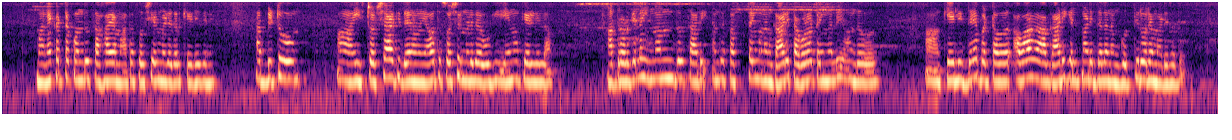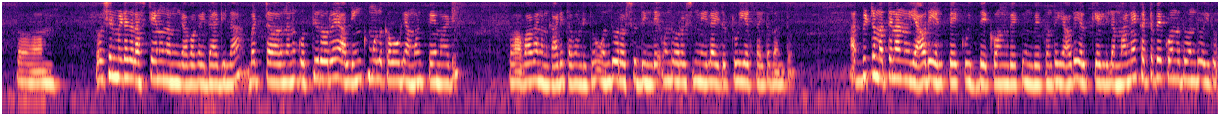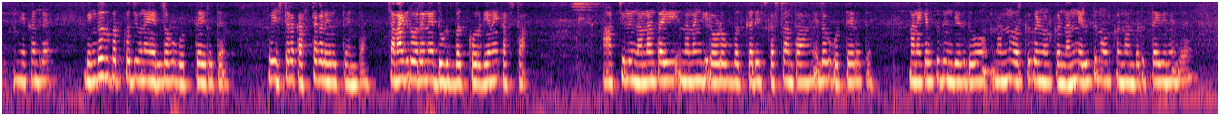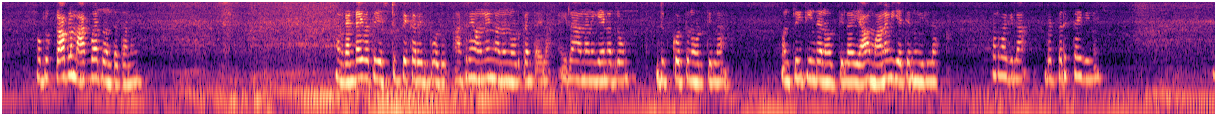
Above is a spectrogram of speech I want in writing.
ಮನೆ ಕಟ್ಟಕ್ಕೊಂದು ಸಹಾಯ ಮಾತ್ರ ಸೋಷಿಯಲ್ ಮೀಡ್ಯಾದಲ್ಲಿ ಕೇಳಿದ್ದೀನಿ. ಅದು ಬಿಟ್ಟು ಇಷ್ಟು ವರ್ಷ ಆಗಿದೆ, ನಾನು ಯಾವತ್ತೂ ಸೋಷಿಯಲ್ ಮೀಡ್ಯಾದಲ್ಲಿ ಹೋಗಿ ಏನೂ ಕೇಳಲಿಲ್ಲ. ಅದರೊಳಗೆಲ್ಲ ಇನ್ನೊಂದು ಸಾರಿ, ಅಂದರೆ ಫಸ್ಟ್ ಟೈಮು ನಾನು ಗಾಡಿ ತಗೊಳ್ಳೋ ಟೈಮಲ್ಲಿ ಒಂದು ಕೇಳಿದ್ದೆ ಬಟ್ ಅವ, ಅವಾಗ ಆ ಗಾಡಿಗೆ ಹೆಲ್ಪ್ ಮಾಡಿದ್ದೆಲ್ಲ ನಂಗೆ ಗೊತ್ತಿರೋರೇ ಮಾಡಿರೋದು. ಸೊ ಸೋಷಿಯಲ್ ಮೀಡ್ಯಾದಲ್ಲಿ ಅಷ್ಟೇನು ನನಗೆ ಅವಾಗ ಇದಾಗಿಲ್ಲ. ಬಟ್ ನನಗೆ ಗೊತ್ತಿರೋರೇ ಆ ಲಿಂಕ್ ಮೂಲಕ ಹೋಗಿ ಅಮೌಂಟ್ ಪೇ ಮಾಡಿ. ಸೊ ಆವಾಗ ನಾನು ಗಾಡಿ ತೊಗೊಂಡಿದ್ದು. ಒಂದೂವರೆ ವರ್ಷದ ಹಿಂದೆ, ಒಂದೂವರೆ ವರ್ಷದ ಮೇಲೆ ಆಯಿತು ಟೂ ಇಯರ್ಸ್ ಆಯಿತು ಬಂತು. ಅದು ಬಿಟ್ಟರೆ ಮತ್ತೆ ನಾನು ಯಾವುದೇ ಹೆಲ್ಪ್ ಬೇಕು, ಇದು ಬೇಕು, ಹಂಗೆ ಬೇಕು, ಹಿಂಗೆ ಬೇಕು ಅಂತ ಯಾವುದೇ ಹೆಲ್ಪ್ ಕೇಳಲಿಲ್ಲ. ಮನೆ ಕಟ್ಟಬೇಕು ಅನ್ನೋದು ಒಂದು ಇದು. ಯಾಕಂದರೆ ಬೆಂಗಳೂರು ಬದುಕೋ ಜೀವನ ಎಲ್ರಿಗೂ ಗೊತ್ತೇ ಇರುತ್ತೆ. ಸೊ, ಎಷ್ಟೆಲ್ಲ ಕಷ್ಟಗಳಿರುತ್ತೆ ಅಂತ. ಚೆನ್ನಾಗಿರೋರೇ ದುಡ್ದು ಬದುಕೋರ್ಗೇ ಕಷ್ಟ. ಆ್ಯಕ್ಚುಲಿ ನನ್ನಂತ ಈ ನನ್ನಂಗಿರೋಳು ಬದುಕೋದು ಎಷ್ಟು ಕಷ್ಟ ಅಂತ ಎಲ್ಲರಿಗೂ ಗೊತ್ತೇ ಇರುತ್ತೆ. ಮನೆ ಕೆಲಸದಿಂದ ಹಿಡಿದು ನನ್ನ ವರ್ಕ್ಗಳು ನೋಡ್ಕೊಂಡು ನನ್ನ ಹೆಲ್ತ್ ನೋಡ್ಕೊಂಡು ನಾನು ಬದುಕ್ತಾ ಇದ್ದೀನಿ ಅಂದರೆ ಒಬ್ರಿಗೆ ಪ್ರಾಬ್ಲಮ್ ಆಗಬಾರ್ದು ಅಂತ ತಾನೇ. ನನ್ನ ಗಂಡ ಇವತ್ತು ಎಷ್ಟಕ್ಕೆ ಬೇಕಾದ್ರೂ ಇರ್ಬೋದು. ಆದರೆ ಅವನೇ ನಾನು ನೋಡ್ಕೊತಾ ಇಲ್ಲ. ಇಲ್ಲ, ನನಗೇನಾದರೂ ದುಡ್ಡು ಕೊಟ್ಟು ನೋಡ್ತಿಲ್ಲ. ಒಂದು ಪ್ರೀತಿಯಿಂದ ನೋಡ್ತಿಲ್ಲ. ಯಾವ ಮಾನವೀಯತೆಯೂ ಇಲ್ಲ. ಪರವಾಗಿಲ್ಲ. ಬಟ್ ಬದುಕ್ತಾ ಇದ್ದೀನಿ.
